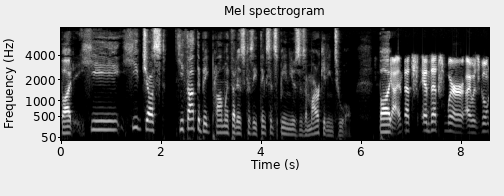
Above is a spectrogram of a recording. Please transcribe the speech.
but he he just he thought the big problem with it is because he thinks it's being used as a marketing tool. But yeah, and that's and that's where I was going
